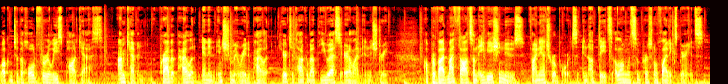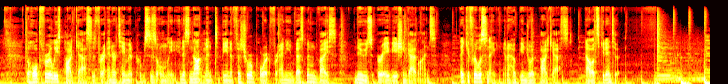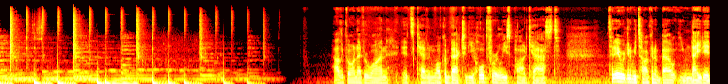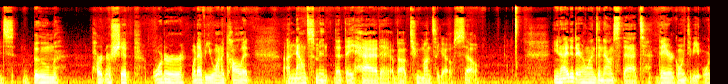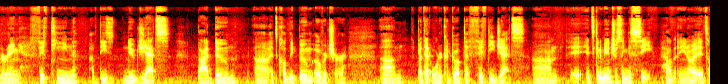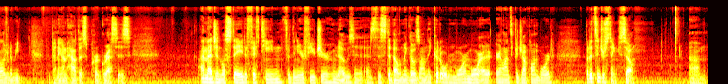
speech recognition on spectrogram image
Welcome to the Hold for Release podcast. I'm Kevin, private pilot and an instrument rated pilot, here to talk about the U.S. airline industry. I'll provide my thoughts on aviation news, financial reports, and updates along with some personal flight experience. The Hold for Release podcast is for entertainment purposes only and is not meant to be an official report for any investment advice, news, or aviation guidelines. Thank you for listening, and I hope you enjoyed the podcast. Now let's get into it. How's it going, everyone? It's Kevin. Welcome back to the Hold for Release podcast. Today, we're going to be talking about United's boom partnership, order, whatever you want to call it, announcement that they had about two months ago. So, United Airlines announced that they're going to be ordering 15 of these new jets by Boom. Uh, it's called the Boom Overture. Um, but that order could go up to 50 jets. Um, it's going to be interesting to see how, the, you know, it's all going to be depending on how this progresses. I imagine they'll stay to 15 for the near future. Who knows? As this development goes on, they could order more. And more airlines could jump on board. But it's interesting. So, um,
